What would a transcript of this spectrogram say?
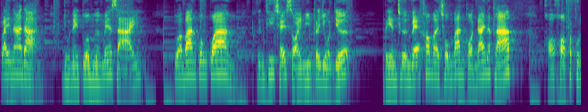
ใกล้หน้าด่าน อยู่ในตัวเมืองแม่สาย ตัวบ้านกว้างๆ พื้นที่ใช้สอยมีประโยชน์เยอะ เรียนเชิญแวะเข้ามาชมบ้านก่อนได้นะครับ ขอขอบพระคุณ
